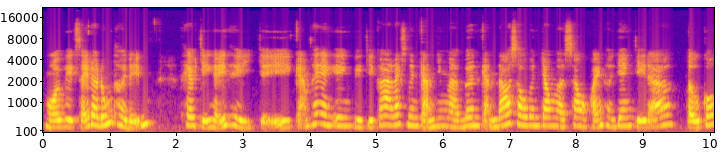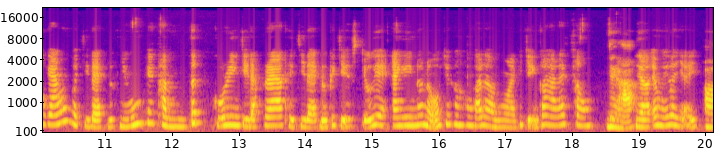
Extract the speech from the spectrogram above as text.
mọi việc xảy ra đúng thời điểm theo chị nghĩ thì chị cảm thấy an yên vì chị có Alex bên cạnh nhưng mà bên cạnh đó sâu bên trong là sau một khoảng thời gian chị đã tự cố gắng và chị đạt được những cái thành tích của riêng chị đặt ra thì chị đạt được cái chị chữ an yên đó nữa chứ không không phải là ngoài cái chuyện có Alex không vậy hả dạ em nghĩ là vậy à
